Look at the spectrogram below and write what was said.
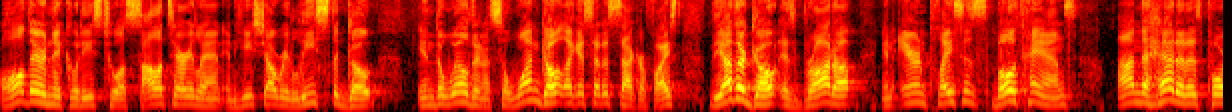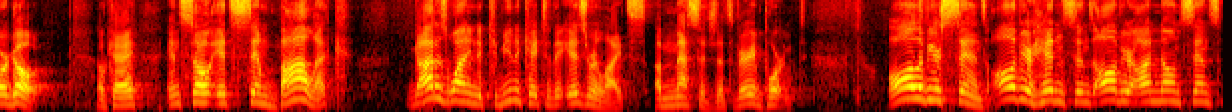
all their iniquities to a solitary land, and he shall release the goat in the wilderness. So, one goat, like I said, is sacrificed. The other goat is brought up, and Aaron places both hands on the head of this poor goat. Okay? And so it's symbolic. God is wanting to communicate to the Israelites a message that's very important all of your sins, all of your hidden sins, all of your unknown sins,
